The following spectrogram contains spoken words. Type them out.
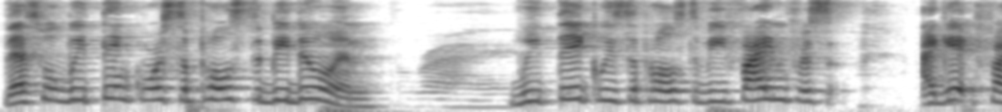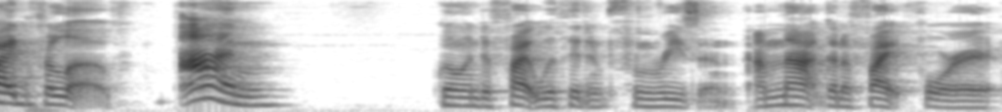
that's what we think we're supposed to be doing. Right. We think we're supposed to be fighting for. I get fighting for love. I'm going to fight with it from reason. I'm not going to fight for it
